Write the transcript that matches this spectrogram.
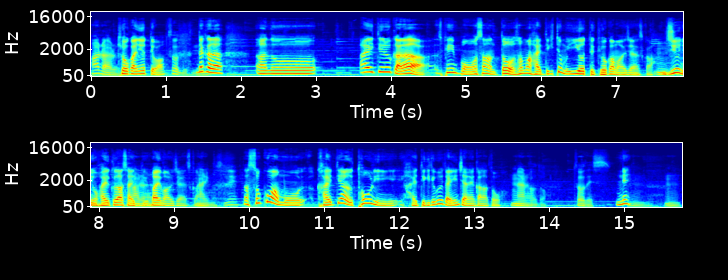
あるある。教会によっては。そうですね。だからあのー空いてるからピンポン押さんとそのまま入ってきてもいいよっていう教会もあるじゃないですか、うん自由にお入りくださいっていう場合もあるじゃないですか。ありますね。そこはもう書いてある通りに入ってきてくれたらいいんじゃないかなと。なるほど。そうです。ね。うんうん。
